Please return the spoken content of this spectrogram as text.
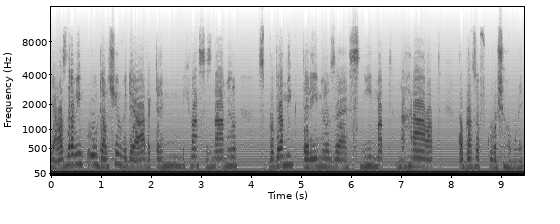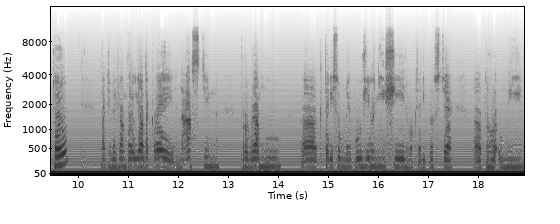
Já vás zdravím u dalšího videa, ve kterém bych vás seznámil s programy, kterými lze snímat, nahrávat obrazovku vašeho monitoru. Takže bych vám tady udělal takový nástin programů, eh, které jsou nejpoužívanější, nebo který prostě eh, tohle umí,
